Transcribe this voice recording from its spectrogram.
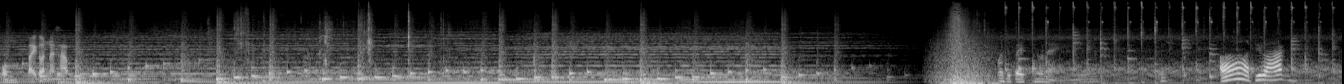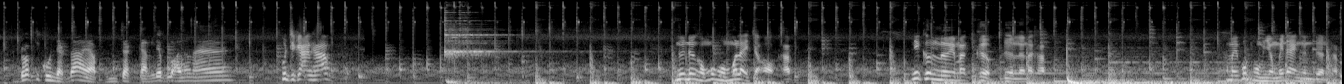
ผมไปก่อนนะครับ ว่าจะไปเที่ยวไหนอ๋อที่รักรถที่คุณอยากได้อะผมจัดการเรียบร้อยแล้วนะ ผู้จัดการครับ เงินเดือนของพวกผมเมื่อไหร่จะออกครับ นี่ก็เลยมาเกือบเดือนแล้วนะครับทำไมพวกผมยังไม่ได้เงินเดือนครับ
